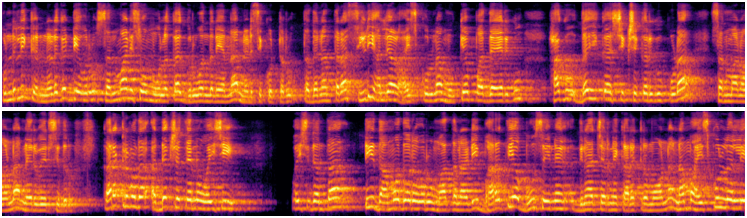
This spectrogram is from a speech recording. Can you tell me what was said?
ಪುಂಡಲಿಕ್ ನಡಗಡ್ಡಿಯವರು ಸನ್ಮಾನಿಸುವ ಮೂಲಕ ಗುರುವಂದನೆಯನ್ನು ನಡೆಸಿಕೊಟ್ಟರು. ತದನಂತರ ಸಿಡಿ ಹಲ್ಯಾಳ್ ಹೈಸ್ಕೂಲ್ನ ಮುಖ್ಯೋಪಾಧ್ಯಾಯರಿಗೂ ಹಾಗೂ ದೈಹಿಕ ಶಿಕ್ಷಕರಿಗೂ ಕೂಡ ಸನ್ಮಾನವನ್ನು ನೆರವೇರಿಸಿದರು. ಕಾರ್ಯಕ್ರಮದ ಅಧ್ಯಕ್ಷತೆಯನ್ನು ವಹಿಸಿ ವಹಿಸಿದಂಥ ಟಿ. ದಾಮೋದರ್ ಅವರು ಮಾತನಾಡಿ, ಭಾರತೀಯ ಭೂಸೇನೆ ದಿನಾಚರಣೆ ಕಾರ್ಯಕ್ರಮವನ್ನು ನಮ್ಮ ಹೈಸ್ಕೂಲ್ನಲ್ಲಿ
